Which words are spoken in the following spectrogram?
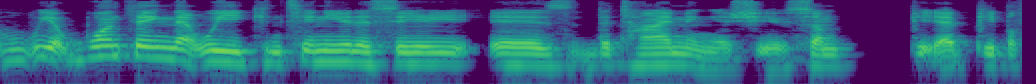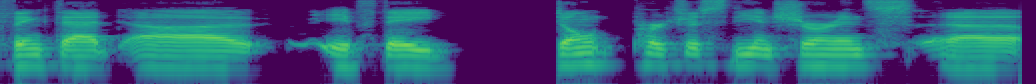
We, one thing that we continue to see is the timing issue. Some people think that uh, if they don't purchase the insurance uh,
